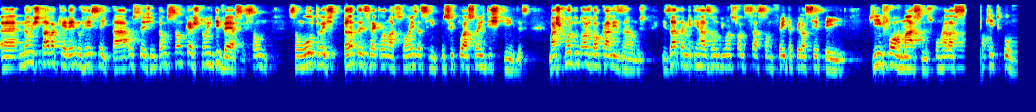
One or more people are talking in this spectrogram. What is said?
uh, não estava querendo receitar. Ou seja, então são questões diversas, são, são outras tantas reclamações, assim, com situações distintas. Mas quando nós localizamos, exatamente em razão de uma solicitação feita pela CPI, que informássemos com relação ao kit Covid,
